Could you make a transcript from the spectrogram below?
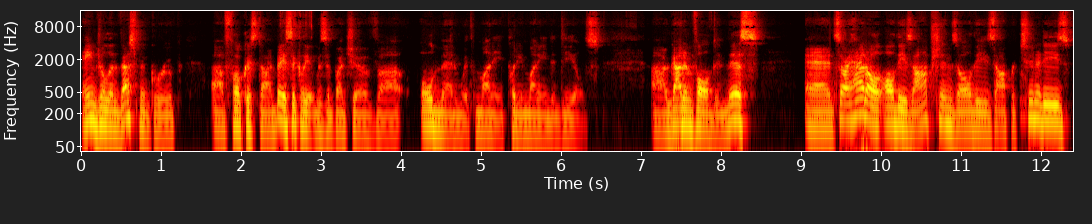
angel investment group uh, focused on basically it was a bunch of uh, old men with money putting money into deals. Uh, got involved in this, and so I had all, all these options, all these opportunities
